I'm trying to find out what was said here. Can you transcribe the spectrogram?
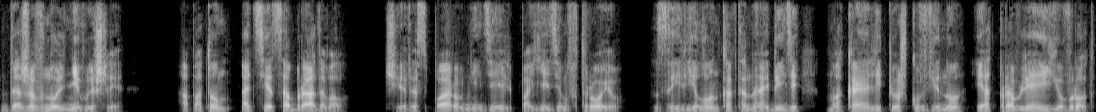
Даже в ноль не вышли. А потом отец обрадовал. «Через пару недель поедем в Трою», — заявил он как-то на обеде, макая лепешку в вино и отправляя ее в рот.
